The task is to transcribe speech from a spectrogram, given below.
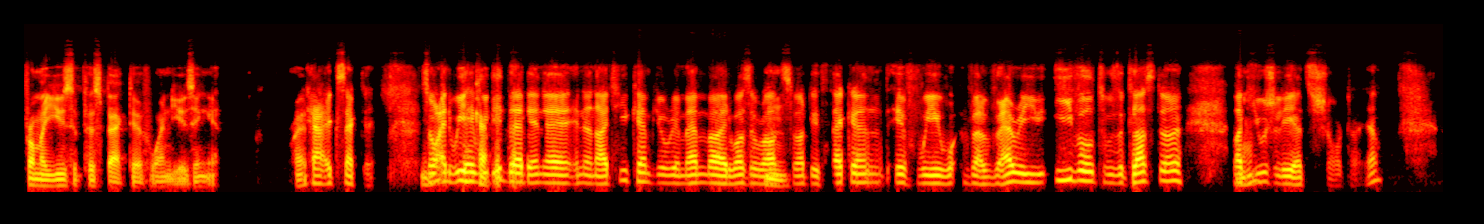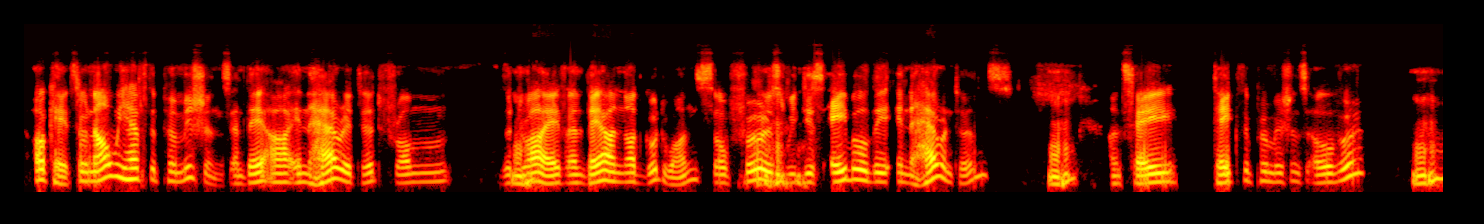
from a user perspective when using it. Right. Yeah, exactly. So, Mhm. and we Okay. we did that in a in an IT camp. You remember it was around Mm. 30 seconds if we were very evil to the cluster, but Mhm. usually it's shorter. Yeah. Okay, so now we have the permissions, and they are inherited from the Mhm. drive, and they are not good ones. So first we disable the inheritance Mhm. and say take the permissions over. Mhm.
